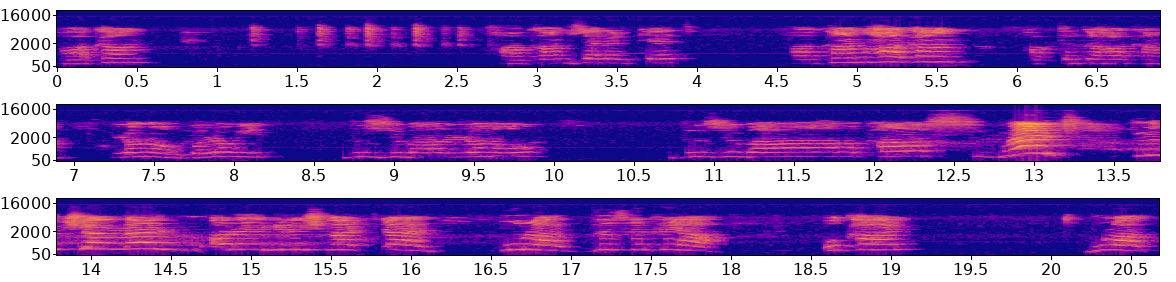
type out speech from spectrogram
Hakan. Hakan güzel hareket. Hakan Hakan. Kaptırdı Hakan. Lono Golovin. Dızcıba Lono. Dızcıba pas. Mert. Mükemmel araya giriş Mert'ten. Burak Dızlı Kıya. Okay. Burak,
